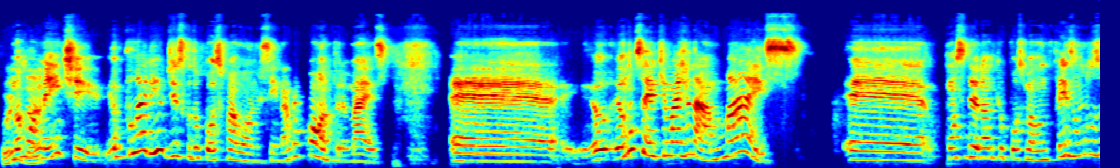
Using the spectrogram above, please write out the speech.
Pois é. Normalmente, é. eu pularia o disco do Post Malone, assim, nada contra, mas é, eu, eu não sei o que imaginar, mas é, considerando que o Post Malone fez um dos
